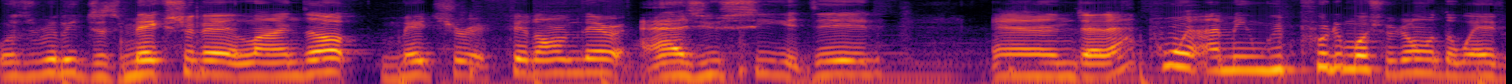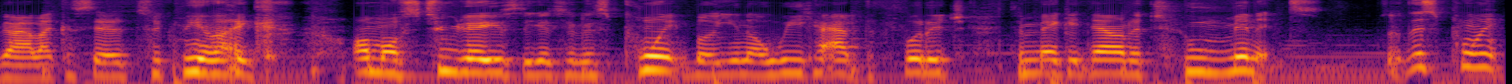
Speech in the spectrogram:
was really just make sure that it lined up, make sure it fit on there as you see it did. And at that point, I mean, we pretty much were done with the waveguide. Like I said, it took me like almost two days to get to this point, but you know, we have the footage to make it down to two minutes. So at this point,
